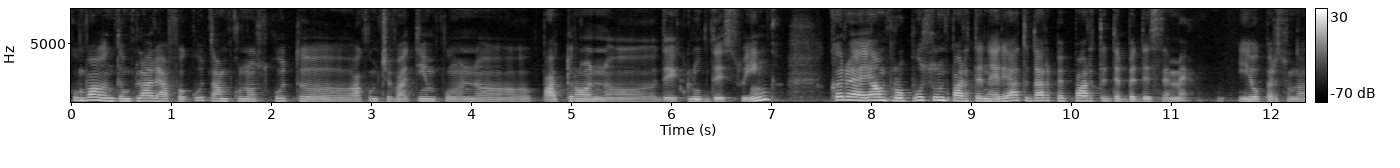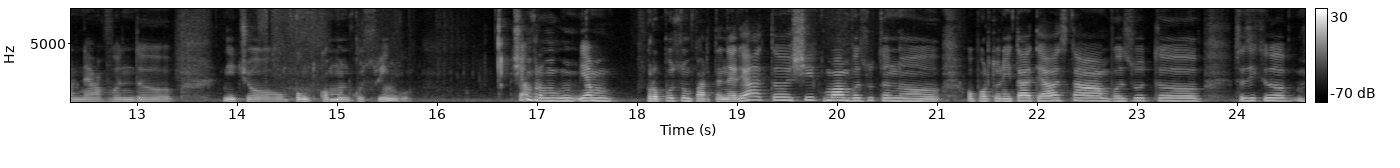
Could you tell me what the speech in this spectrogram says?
cumva întâmplarea a făcut, am cunoscut acum ceva timp un patron de club de swing, căruia i-am propus un parteneriat, dar pe parte de BDSM. Eu personal neavând uh, niciun punct comun cu swing-ul. Și am, i-am propus un parteneriat uh, și cum am văzut în uh, oportunitatea asta, am văzut, uh, să zic, uh,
